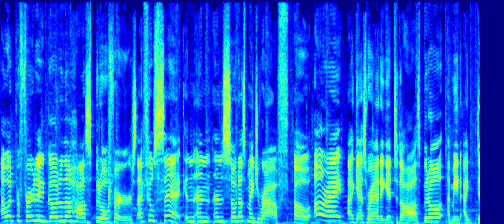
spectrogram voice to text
I would prefer to go to the hospital first. I feel sick and, and, and so does my giraffe. Oh, all right. I guess we're heading into the hospital. I mean, I definitely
